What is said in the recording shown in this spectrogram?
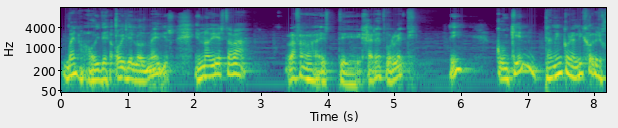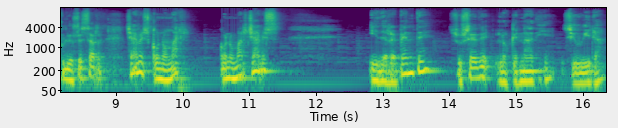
Bueno, hoy de, hoy de los medios. En una día estaba Rafa este, Jared Borghetti. ¿sí? ¿Con quién? También con el hijo de Julio César Chávez, con Omar, con Omar Chávez. Y de repente sucede lo que nadie se hubiera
